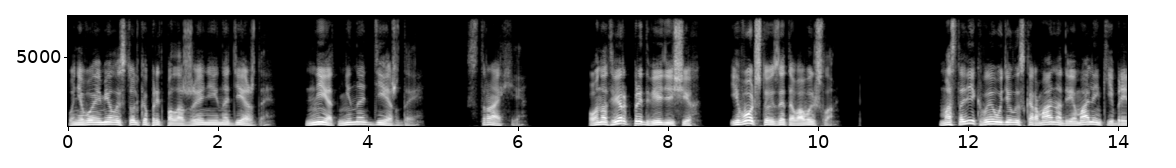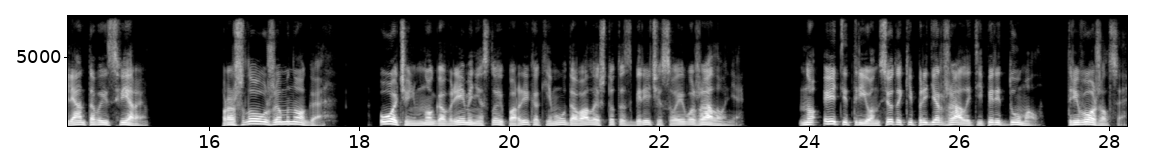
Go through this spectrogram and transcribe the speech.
У него имелось только предположение и надежды. Нет, не надежды, страхи. Он отверг предвидящих, и вот что из этого вышло. Мостовик выудил из кармана две маленькие бриллиантовые сферы. Прошло уже много, очень много времени с той поры, как ему удавалось что-то сберечь из своего жалования. Но эти три он все таки придержал и теперь думал, тревожился.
